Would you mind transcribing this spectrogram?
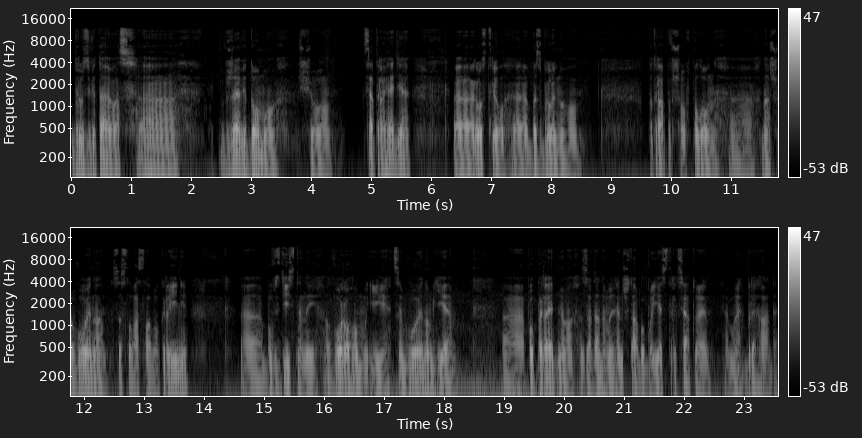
Друзі, вітаю вас. Е, Вже відомо, що ця трагедія, е, розстріл е, беззбройного, потрапившого в полон е, нашого воїна, за слова Слава Україні, е, був здійснений ворогом, і цим воїном є е, попередньо, за даними Генштабу, боєць 30-ї мехбригади.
